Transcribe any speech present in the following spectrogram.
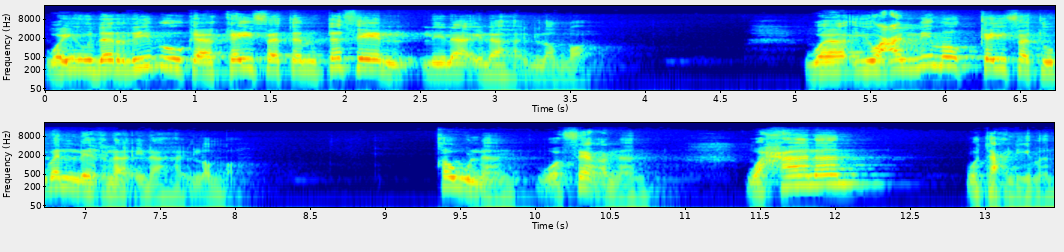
ويدربك كيف تمتثل للا إله إلا الله ويعلمك كيف تبلغ لا إله إلا الله. قولا وفعلا وحالا وتعليما.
